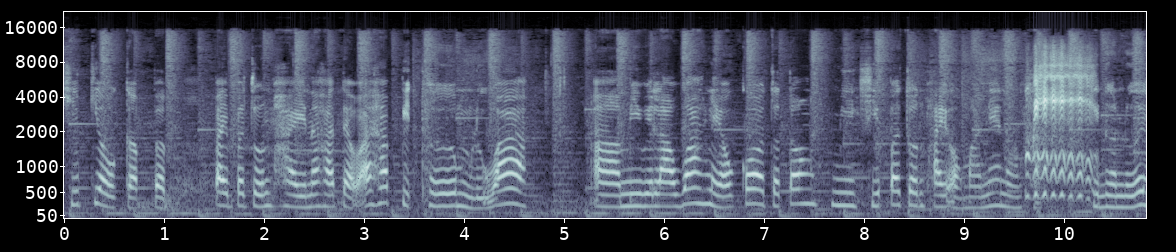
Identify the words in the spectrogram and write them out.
คลิปเกี่ยวกับแบบไปประจนภัยนะคะ แต่ว่าถ้าปิดเทอมหรือว่าามีเวลาว่างแล้วก็จะต้องมีคลิปประจนภัยออกมาแน่นอนค่ะกินกันเลย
